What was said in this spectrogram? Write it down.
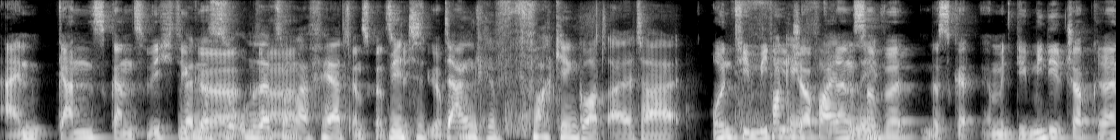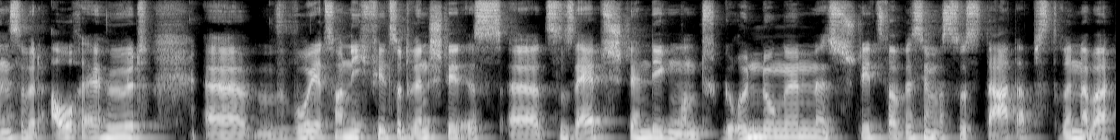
ein ganz, ganz wichtiger. Wenn das so Umsetzung äh, erfährt, ganz, ganz bitte danke fucking Gott, Alter. Und die MIDI-Job-Grenze wird, das, die MIDI-Job-Grenze wird auch erhöht. Äh, wo jetzt noch nicht viel zu drin steht, ist äh, zu Selbstständigen und Gründungen. Es steht zwar ein bisschen was zu Startups drin, aber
